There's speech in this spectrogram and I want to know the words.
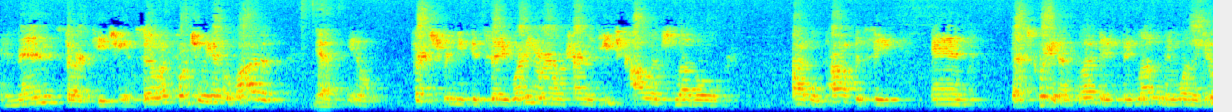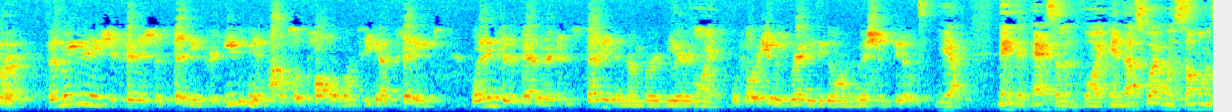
and then start teaching it. So unfortunately, we have a lot of Yeah. you know, freshmen, you could say, running around trying to teach college level Bible prophecy, and that's great. I'm glad they, they love and they want to do it. But maybe they should finish the studying. For even the Apostle Paul, once he got saved, went into the desert and studied a number of years before he was ready to go on the mission field. Yeah. Nathan, excellent point. And that's why when someone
